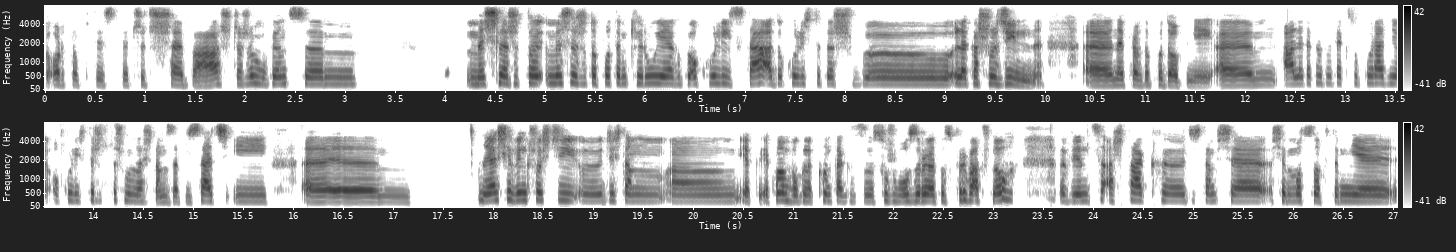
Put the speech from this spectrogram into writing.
ortoptysty, czy trzeba, szczerze mówiąc, myślę, że to, myślę, że to potem kieruje jakby okulista, a do okulisty też e, lekarz rodzinny e, najprawdopodobniej. E, ale tak naprawdę jak są poradnie okulistyczne, też można się tam zapisać i no ja się w większości y, gdzieś tam, jak, jak mam w ogóle kontakt z służbą zdrowia, to z prywatną, więc aż tak y, gdzieś tam się, się mocno w tym nie,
